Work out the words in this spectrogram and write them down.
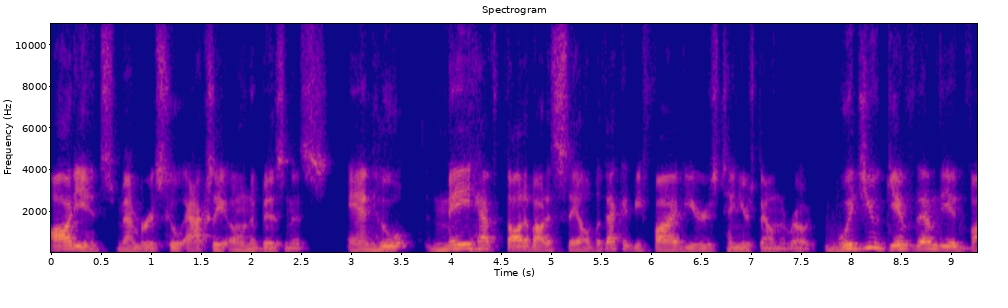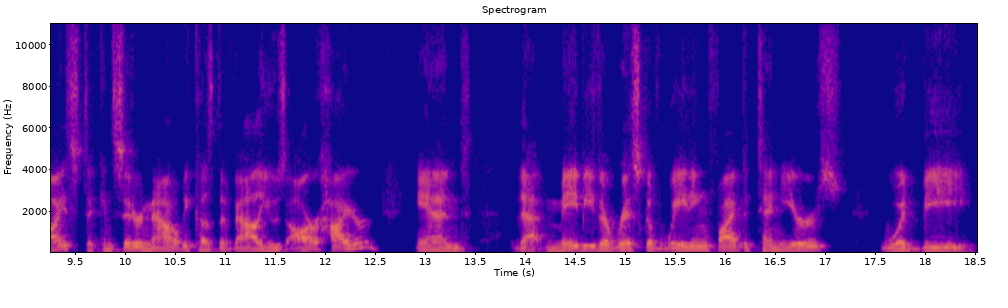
audience members who actually own a business and who may have thought about a sale, but that could be five years, 10 years down the road. Would you give them the advice to consider now because the values are higher and that maybe the risk of waiting five to 10 years would be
